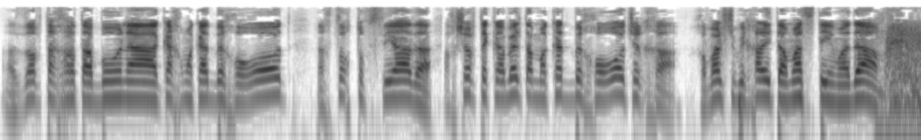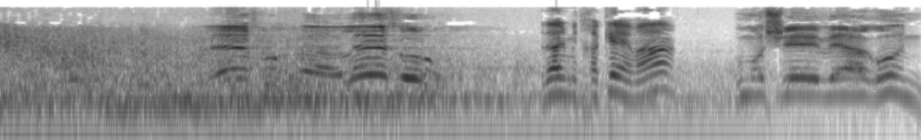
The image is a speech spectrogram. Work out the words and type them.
עזוב את החרטבונה, קח מכת בכורות, נחסוך טופסיאדה. עכשיו תקבל את המכת בכורות שלך. חבל שבכלל התאמצתי עם אדם. לכו כבר, לכו! עדיין מתחכם, אה? ומשה ואהרון,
